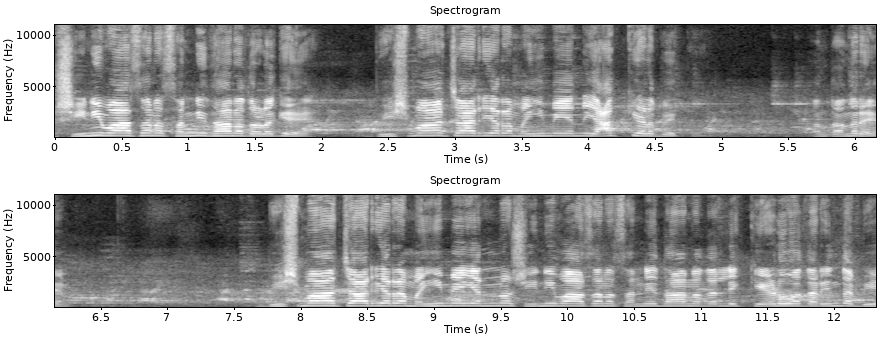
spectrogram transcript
ಶ್ರೀನಿವಾಸನ ಸನ್ನಿಧಾನದೊಳಗೆ ಭೀಷ್ಮಾಚಾರ್ಯರ ಮಹಿಮೆಯನ್ನು ಯಾಕೆ ಕೇಳಬೇಕು ಅಂತಂದರೆ ಭೀಷ್ಮಾಚಾರ್ಯರ ಮಹಿಮೆಯನ್ನು ಶ್ರೀನಿವಾಸನ ಸನ್ನಿಧಾನದಲ್ಲಿ ಕೇಳುವುದರಿಂದ ಭೀ,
